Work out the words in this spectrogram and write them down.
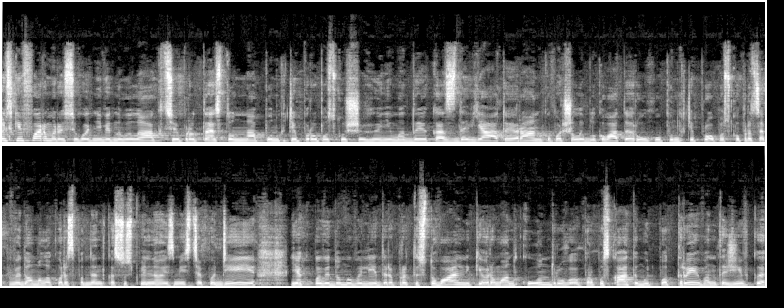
Польські фермери сьогодні відновили акцію протесту на пункті пропуску Шигині Медика. З 9 ранку почали блокувати рух у пункті пропуску. Про це повідомила кореспондентка Суспільного із місця події. Як повідомив лідер протестувальників Роман Кондрув, пропускатимуть по три вантажівки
